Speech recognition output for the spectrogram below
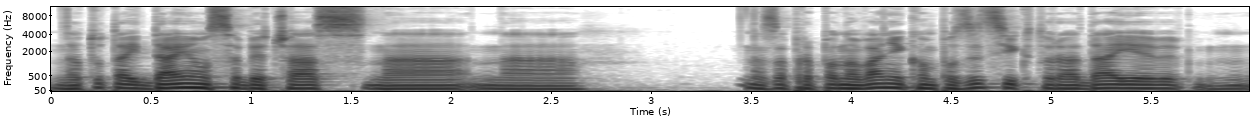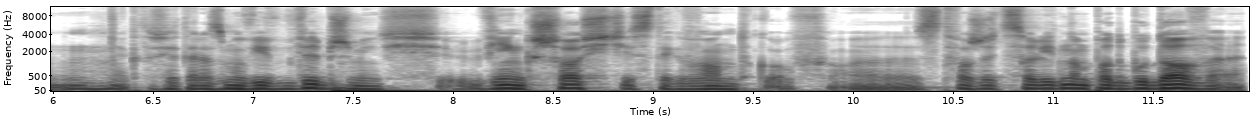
No tutaj dają sobie czas na, na, na zaproponowanie kompozycji, która daje, jak to się teraz mówi, wybrzmieć większości z tych wątków, stworzyć solidną podbudowę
